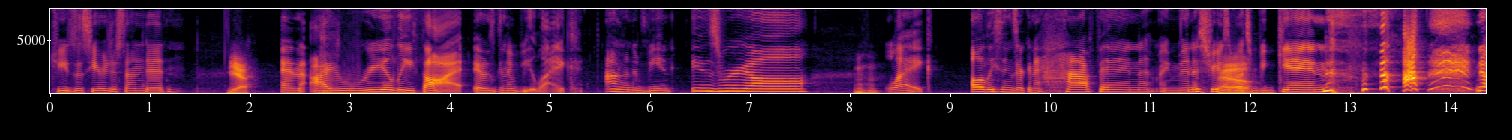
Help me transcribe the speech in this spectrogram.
jesus year just ended Yeah. and I really thought it was gonna be like I'm gonna be in Israel, hmm like all these things are gonna happen. My ministry is about Oh. to begin. no,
